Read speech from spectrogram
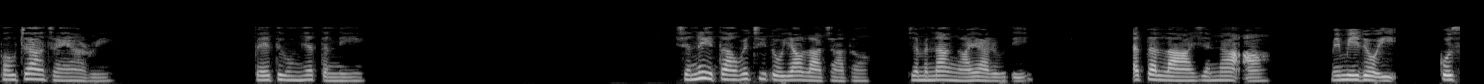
ဗုဒ္ဓကျမ်းရာရီဘယ်သူမြတ်တနည်းယနေ့တာဝိတိသို့ရောက်လာကြသောဗျမနငါးရာတို့သည်အတလာယနအားမိမိတို့၏ကိုယ်စ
